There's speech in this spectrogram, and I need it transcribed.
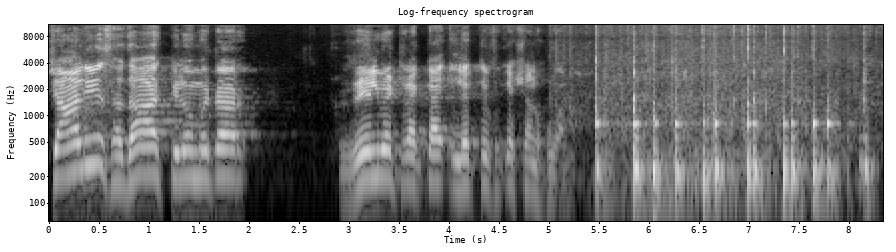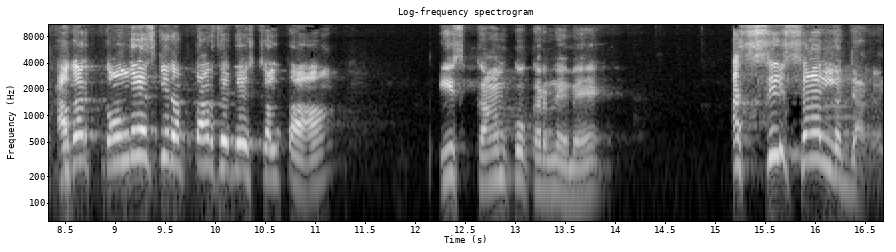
चालीस हज़ार किलोमीटर रेलवे ट्रैक का इलेक्ट्रिफिकेशन हुआ। अगर कांग्रेस की रफ्तार से देश चलता, इस काम को करने में अस्सी साल लग जाते।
